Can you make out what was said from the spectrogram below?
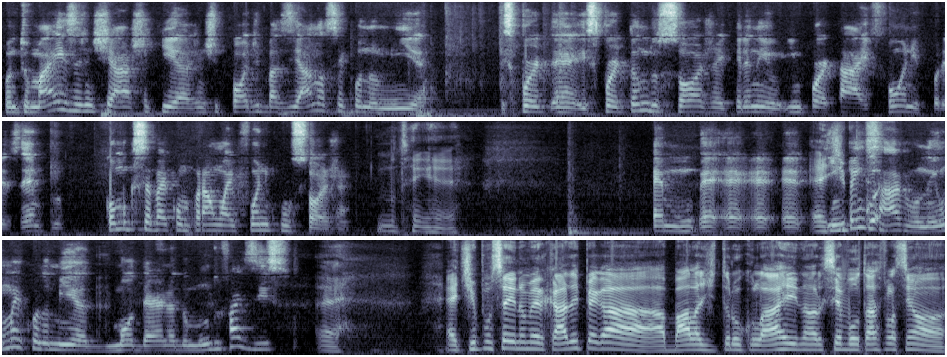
quanto mais a gente acha que a gente pode basear nossa economia export, é, exportando soja e querendo importar iPhone, por exemplo, como que você vai comprar um iPhone com soja? Não tem, é. É, é, é, é, é tipo impensável, tipo... nenhuma economia moderna do mundo faz isso. É. É tipo você ir no mercado e pegar a bala de troco lá e na hora que você voltar, você falar assim, ó,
